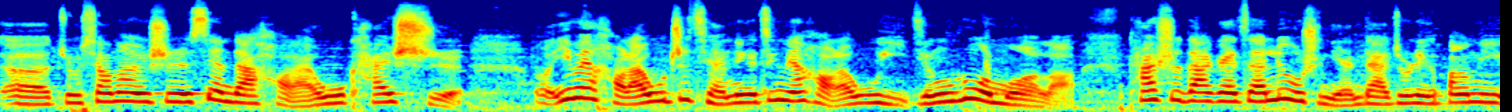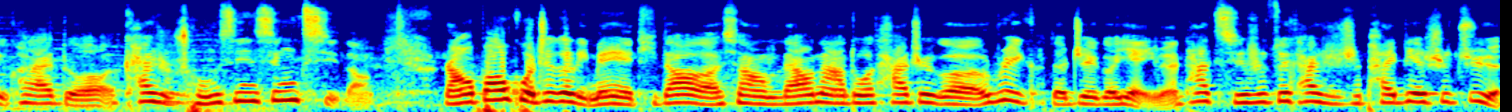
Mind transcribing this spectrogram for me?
呃，就相当于是现代好莱坞开始，呃，因为好莱坞之前那个经典好莱坞已经落寞了，它是大概在六十年代，就是那个邦尼与克莱德开始重新兴起的。然后包括这个里面也提到了，像莱昂纳多他这个瑞克的这个演员，他其实最开始是拍电视剧，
